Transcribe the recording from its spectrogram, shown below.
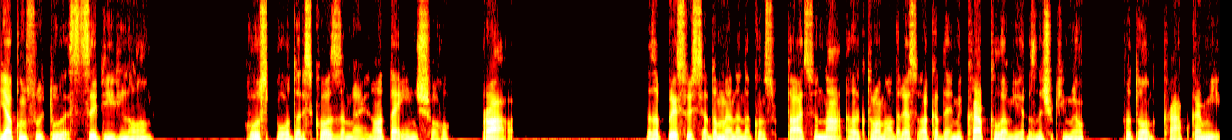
Я консультую з цивільного, господарського, земельного та іншого права. Записуйся до мене на консультацію на електронну адресу academic.lavir, значок email, proton.me.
